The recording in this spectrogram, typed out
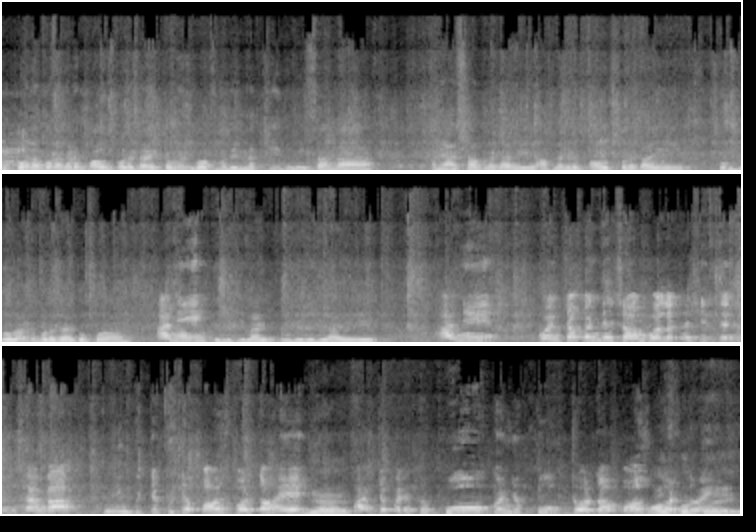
कोणाकोणाकडे पाऊस पडत आहे कमेंट बॉक्समध्ये नक्की तुम्ही सांगा. आणि अशा प्रकारे आपल्याकडे पाऊस पडत आहे. खूप जोराने पडत आहे तो पण. आणि- आपली टीव्हीची लाइट पण गेलेली आहे. आणि कोणत्या पण देशावर बोलत असेल तर मी सांगा. की हो. कुठे कुठे पाऊस पडतो आहे. येस आमच्याकडे तर खूप म्हणजे खूप जोरदार पाऊस पाऊस पडतोय. पडतोय.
